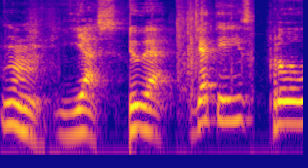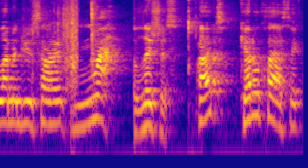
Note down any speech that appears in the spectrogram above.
Mmm, yes, do that. Get these, put a little lemon juice on it. Mwah, delicious. That's Kettle Classic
